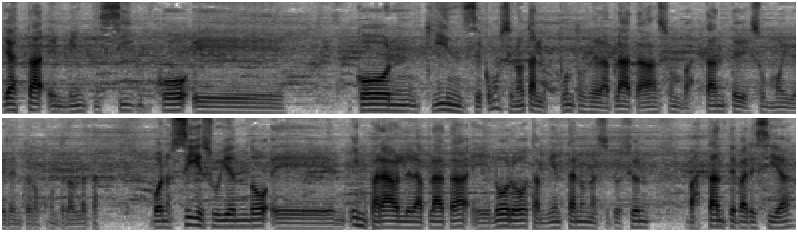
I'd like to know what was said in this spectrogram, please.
ya está en 25 eh, con 15. ¿Cómo se notan los puntos de la plata? Son bastante, son muy violentos los puntos de la plata. Bueno, sigue subiendo, eh, imparable la plata, el oro también está en una situación bastante parecida.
